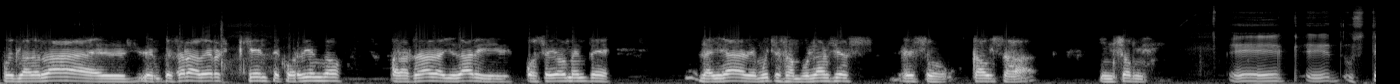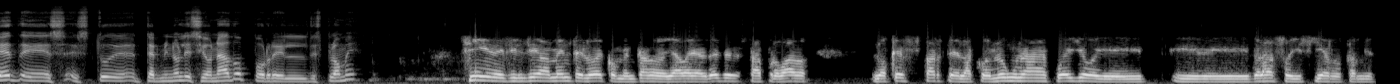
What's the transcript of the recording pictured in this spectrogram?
pues la verdad, el empezar a ver gente corriendo para tratar de ayudar y posteriormente la llegada de muchas ambulancias, eso causa insomnio. Eh, eh, ¿Usted es, terminó lesionado por el desplome? Sí, definitivamente lo he comentado ya varias veces, está aprobado lo que es parte de la columna, cuello y, brazo izquierdo también.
